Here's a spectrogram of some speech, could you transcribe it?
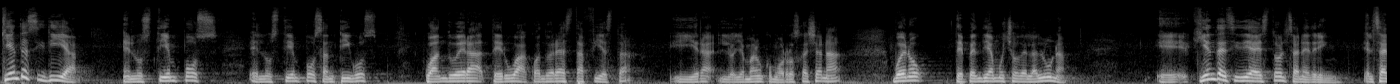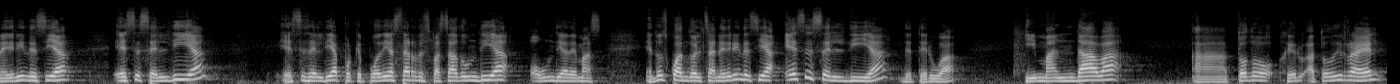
¿quién decidía en los tiempos, en los tiempos antiguos, cuando era Teruá, cuando era esta fiesta, y era, lo llamaron como Rosh Hashanah? Bueno, dependía mucho de la luna. Eh, ¿Quién decidía esto? El Sanedrín. El Sanedrín decía, ese es el día ese es el día porque podía estar despasado un día o un día de más. Entonces cuando el Sanedrín decía, ese es el día de Teruá, y mandaba a todo, a todo Israel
